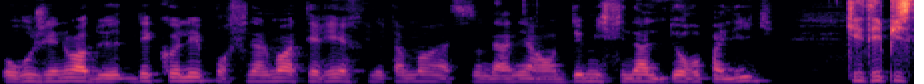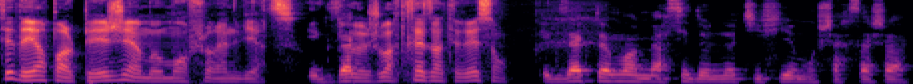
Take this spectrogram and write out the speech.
aux Rouges et Noirs de décoller pour finalement atterrir, notamment la saison dernière, en demi-finale d'Europa League. Qui était pisté d'ailleurs par le PSG à un moment, Florian Wirtz. Exact. Un joueur très intéressant. Exactement, merci de le notifier, mon cher Sacha.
